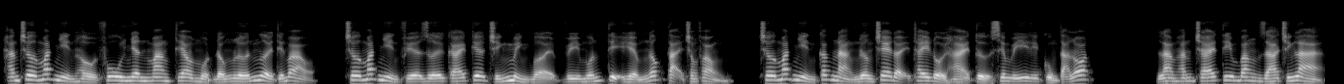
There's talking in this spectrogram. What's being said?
hắn trơ mắt nhìn hầu phu nhân mang theo một đống lớn người tiến vào, trơ mắt nhìn phía dưới cái kia chính mình bởi vì muốn tị hiểm ngốc tại trong phòng, trơ mắt nhìn các nàng nương che đậy thay đổi hài tử siêm ý cùng tạ lót. Làm hắn trái tim băng giá chính là,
